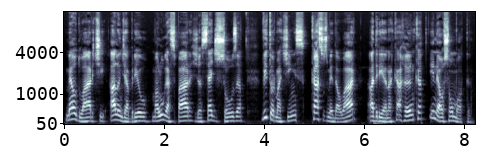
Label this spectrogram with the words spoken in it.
Mel Duarte, Alan de Abreu, Malu Gaspar, José de Souza, Vitor Martins, Cassius Medawar, Adriana Carranca e Nelson Mota.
